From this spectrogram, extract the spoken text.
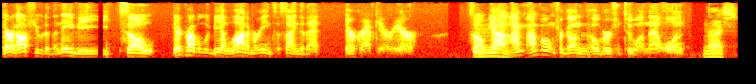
they're an offshoot of the Navy, so there'd probably be a lot of Marines assigned to that aircraft carrier. So yeah, Mhm. I'm I'm voting for Gung Ho version two on that one. Nice.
